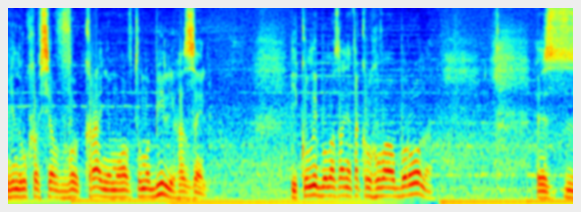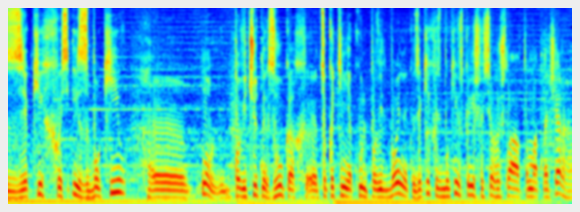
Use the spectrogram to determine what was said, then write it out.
він рухався в крайньому автомобілі Газель. І коли була зайнята кругова оборона, е, з, якихось із боків, е, ну, по відчутних звуках е, цокотіння куль по відбойнику, з якихось боків, скоріше всього, йшла автоматна черга.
